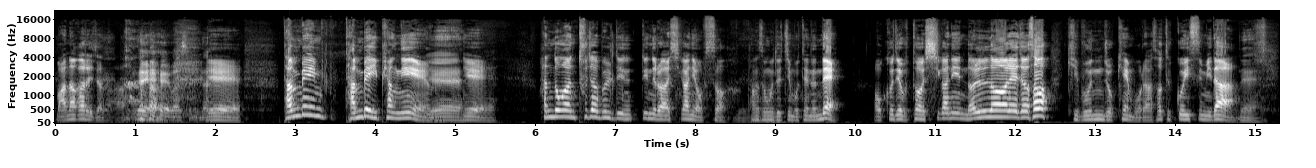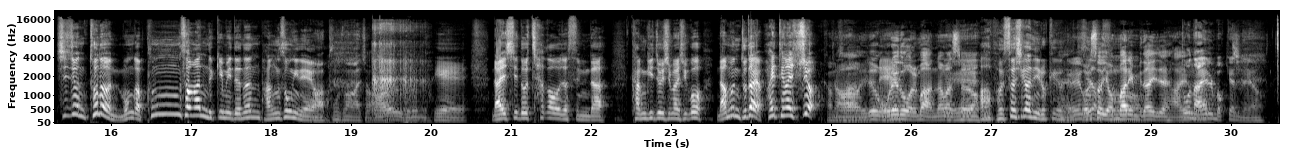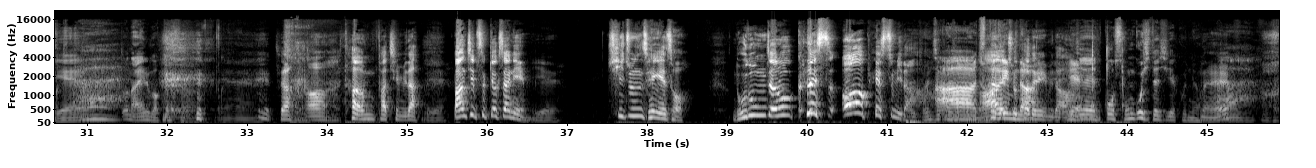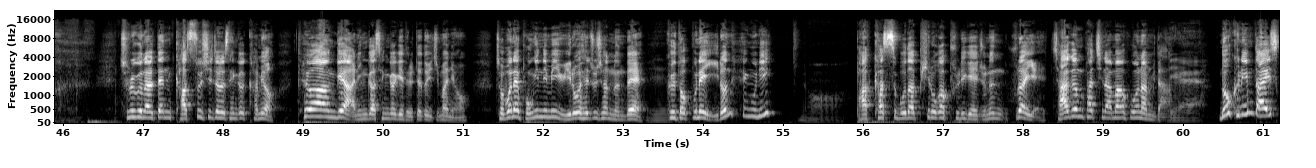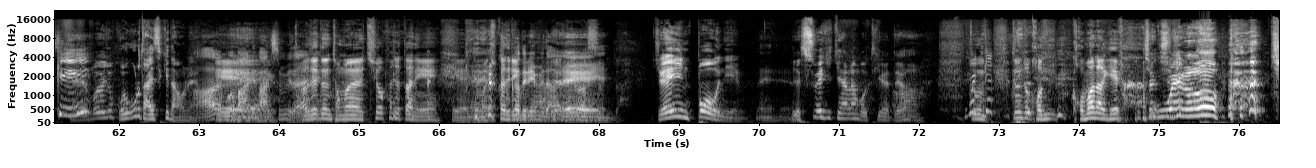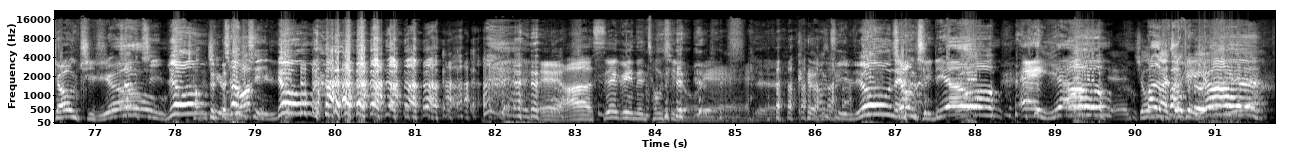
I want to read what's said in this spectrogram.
만화가래잖아. 예. 네, 맞습니다. 예. 담배, 임- 담배 입향님. 예. 예. 한동안 투잡을 뛰, 뛰느라 시간이 없어 방송을 듣지 못했는데 엊그제부터 시간이 널널해져서 기분 좋게 몰아서 듣고 있습니다. 네. 시즌 2는 뭔가 풍성한 느낌이 드는 방송이네요. 아, 풍성하죠. 아유, 그럼요. 예. 날씨도 차가워졌습니다. 감기 조심하시고 남은 두 달 화이팅 하십시오. 아, 감사합니다. 이제 예. 올해도 얼마 안 남았어요. 아, 벌써 시간이 이렇게 네, 예, 벌써. 연말입니다, 이제. 아이고. 또 나이를 먹겠네요. 예. 또 나이를 먹겠어. 자, 아, 다음 팥입니다. 예. 빵집 습격사님, 예. 취준생에서 노동자로 class up 했습니다. 아, 축하드립니다. 아, 축하드립니다. 예. 이제 곧 송곳이 되시겠군요. 네. 아, 출근할 땐 가수 시절 생각하며 퇴화한 게 아닌가 생각이 들 때도 있지만요. 저번에 봉이님이 위로해 주셨는데 그 덕분에 이런 행운이? 바카스보다 피로가 풀리게 해주는 후라이의 작은 파치나마 후원합니다. 예. 노크님 다이스키. 뭐 요즘 골고루 다이스키 나오네. 아, 뭐 예. 많이 많습니다. 어쨌든 정말 취업하셨다니 예, 정말 축하드립니다. 축하드립니다. 네, 예. 그렇습니다. 죄인 뽀님. 네. 예, 수액 있게 하려면 어떻게 해야 돼요? 좀, 좀, 좀 건, 거만하게. 정치료! 정치력! 정치료! 정치료! 정치료! 예, 아, 스웨그 있는 청취료. 예. 정치료! 네. 정치력! 에이, 요! 예, 존나 Motherfucker, 좋고. yo!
